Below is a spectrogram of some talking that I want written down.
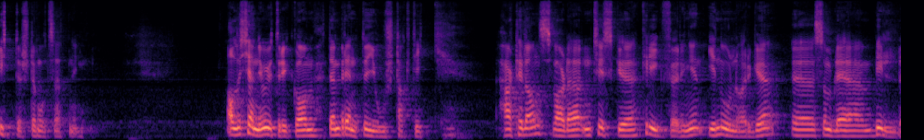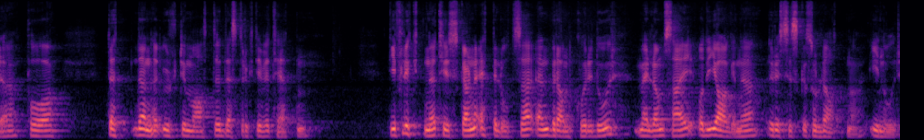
ytterste motsetning. Alle kjenner jo uttrykket om 'den brente jords taktikk'. Her til lands var det den tyske krigføringen i Nord-Norge eh, som ble bildet på denne ultimate destruktiviteten. De flyktende tyskerne etterlot seg en brannkorridor mellom seg og de jagende russiske soldatene i nord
